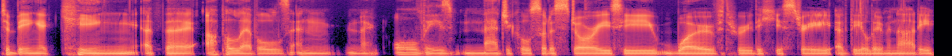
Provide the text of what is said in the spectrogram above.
to being a king at the upper levels, and you know all these magical sort of stories he wove through the history of the Illuminati.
